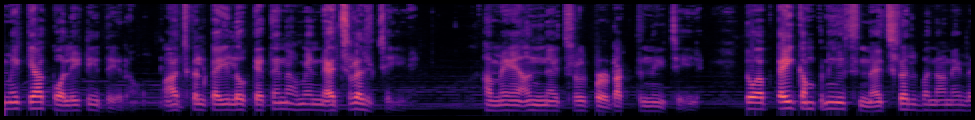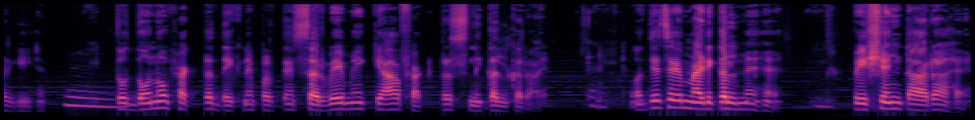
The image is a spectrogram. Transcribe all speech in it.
में क्या क्वालिटी दे रहा हूँ? आजकल कई लोग कहते हैं ना हमें नेचुरल चाहिए। हमें अननेचुरल प्रोडक्ट नहीं चाहिए। तो अब कई कंपनी नेचुरल बनाने लगी है। हम्म। तो दोनों फैक्टर देखने पड़ते हैं। सर्वे में क्या फैक्टर्स निकल कर आए? और जैसे मेडिकल में है पेशेंट आ रहा है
